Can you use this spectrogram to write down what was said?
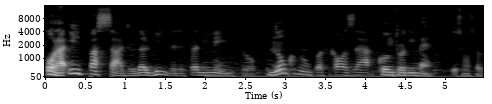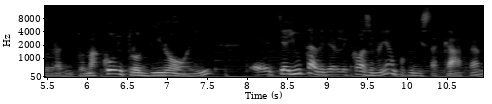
Ora, il passaggio dal vivere il tradimento non come un qualcosa contro di me, che sono stato tradito, ma contro di noi, eh, ti aiuta a vedere le cose in maniera un po' più distaccata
